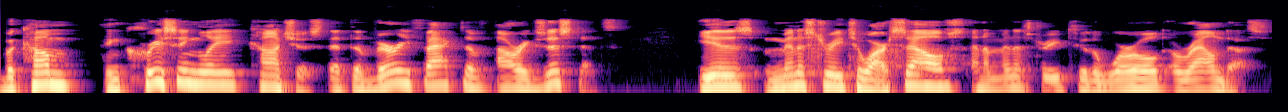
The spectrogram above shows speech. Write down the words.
become increasingly conscious that the very fact of our existence is ministry to ourselves and a ministry to the world around us.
